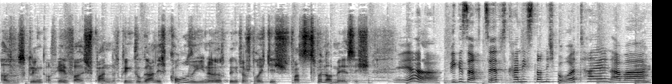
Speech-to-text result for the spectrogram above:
Also es klingt auf jeden Fall spannend. Das klingt so gar nicht cozy, ne? Das klingt ja schon richtig fast thrillermäßig. Ja, wie gesagt, selbst kann ich es noch nicht beurteilen, aber mhm.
